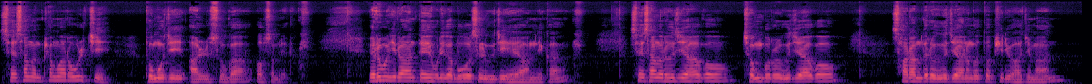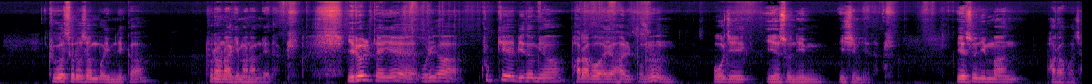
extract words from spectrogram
세상은 평화로울지 도무지 알 수가 없습니다. 여러분 이러한 때에 우리가 무엇을 의지해야 합니까? 세상을 의지하고 정부를 의지하고 사람들을 의지하는 것도 필요하지만 그것으로 전부입니까? 불안하기만 합니다. 이럴 때에 우리가 굳게 믿으며 바라보아야 할 분은 오직 예수님이십니다. 예수님만 바라보자.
